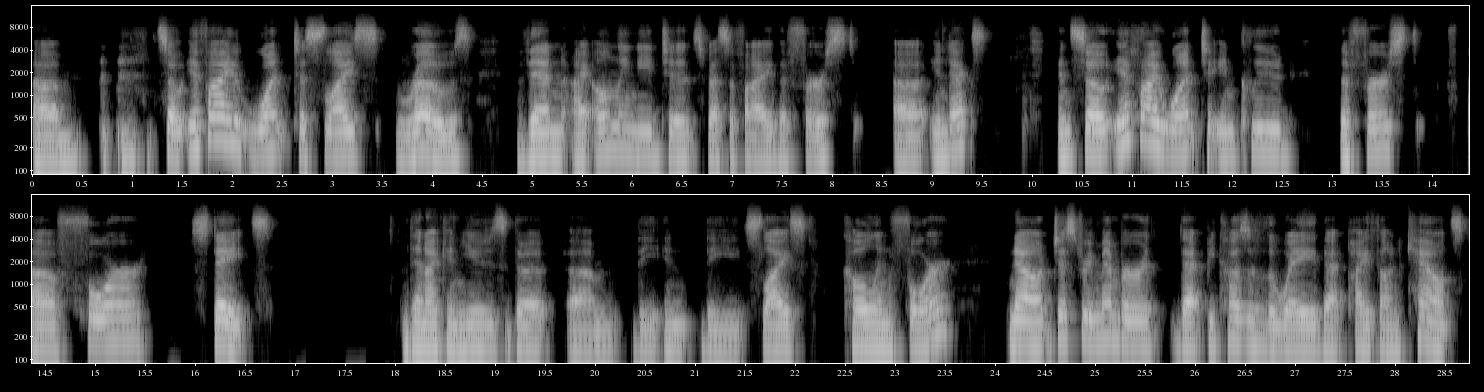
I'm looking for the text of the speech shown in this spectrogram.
Um, so if I want to slice rows, then I only need to specify the first uh, index. And so if I want to include the first uh, four states, then I can use the um, the in the slice colon four. Now, just remember that because of the way that Python counts,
